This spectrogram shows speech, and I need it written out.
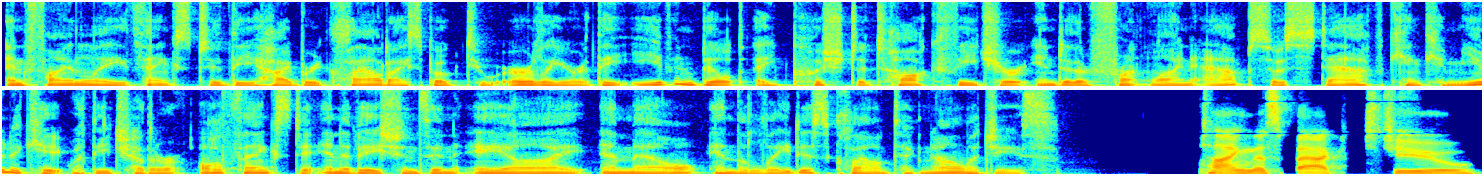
And finally, thanks to the hybrid cloud I spoke to earlier, they even built a push to talk feature into their frontline app so staff can communicate with each other, all thanks to innovations in AI, ML, and the latest cloud technologies. Tying this back to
